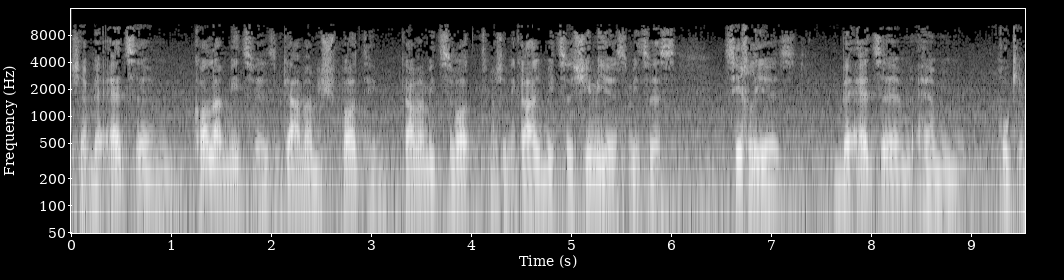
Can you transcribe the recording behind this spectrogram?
שבעצם כל המצווה, גם המשפטים, גם המצוות, מה שנקרא מצוות שמעיות, מצוות שכליות, בעצם הם חוקים.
